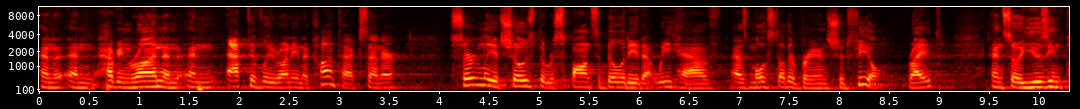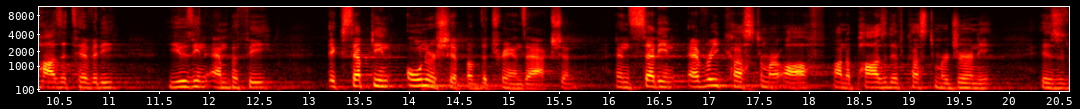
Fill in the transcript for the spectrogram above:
And, and having run and, and actively running a contact center, certainly it shows the responsibility that we have as most other brands should feel, right? And so using positivity, using empathy, accepting ownership of the transaction, and setting every customer off on a positive customer journey is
